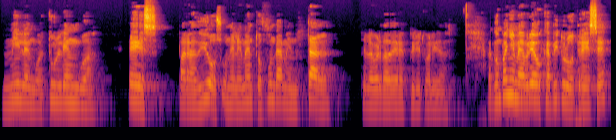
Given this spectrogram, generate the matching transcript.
mi lengua, tu lengua, es para Dios un elemento fundamental de la verdadera espiritualidad. Acompáñeme a Hebreos capítulo 13,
